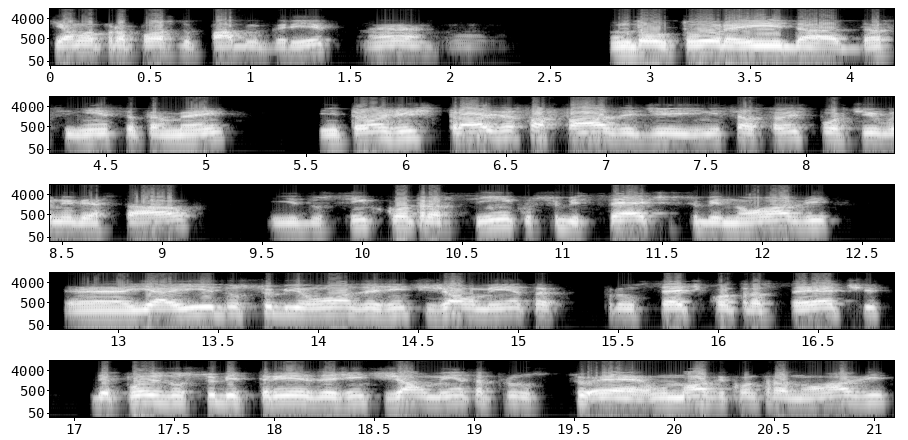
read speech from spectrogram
que é uma proposta do Pablo Greco, né, um doutor aí da, da ciência também. Então a gente traz essa fase de iniciação esportiva universal e do 5 contra 5, sub-7, sub-9, é, e aí do sub-11 a gente já aumenta para um 7 contra 7, depois do sub-13 a gente já aumenta para um, é, um 9 contra 9,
